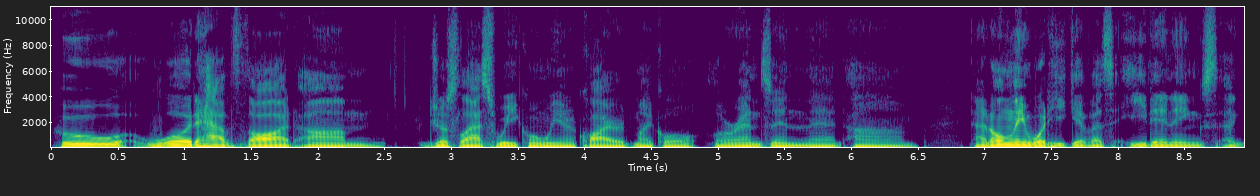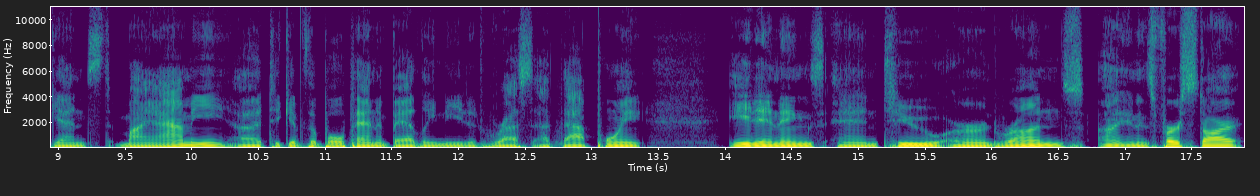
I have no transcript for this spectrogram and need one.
Who would have thought um, just last week when we acquired Michael Lorenzen that um, not only would he give us eight innings against Miami uh, to give the bullpen a badly needed rest at that point, eight innings and two earned runs uh, in his first start.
